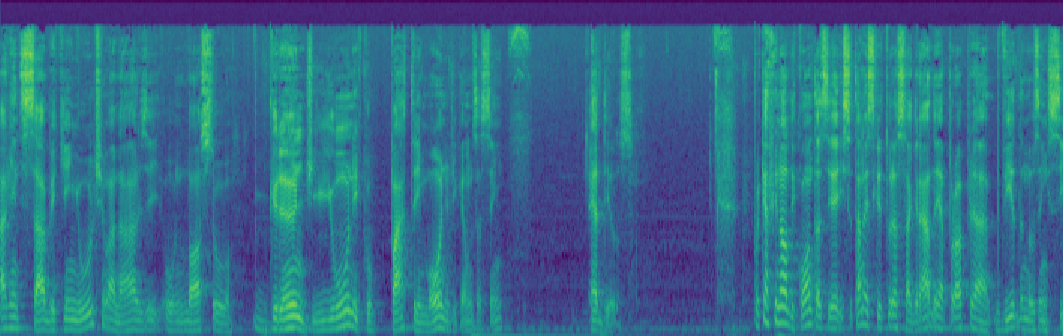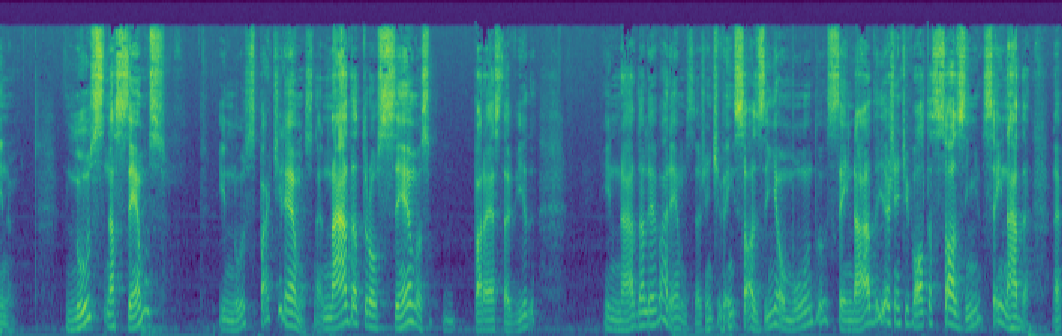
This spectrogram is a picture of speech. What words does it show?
a gente sabe que, em última análise, o nosso grande e único patrimônio, digamos assim, é Deus. Porque, afinal de contas, isso está na Escritura Sagrada e a própria vida nos ensina. Nos nascemos e nos partiremos. Né? Nada trouxemos para esta vida e nada levaremos. A gente vem sozinho ao mundo, sem nada, e a gente volta sozinho, sem nada. Né?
